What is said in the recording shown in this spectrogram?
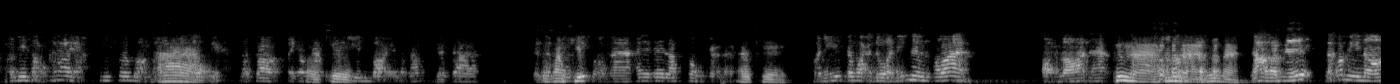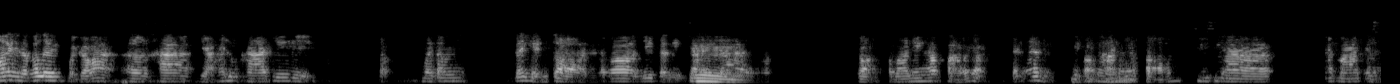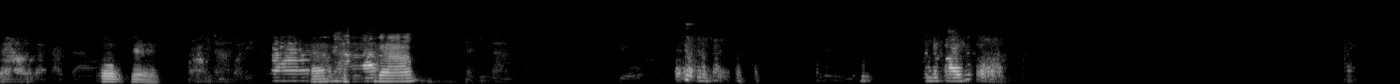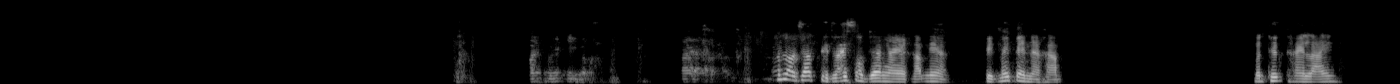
มันมีสองค่ายอะที่ช่วยบอกหน่อยอ่าไม่ต้องเสียแล้วก็เป็นคำถามโอเคที่ได้ยินบ่อยนะครับ เดี๋ยวจะเดี๋ยวจะจะทำคลิปออกมาให้ได้รับชมกันนะคโอรับเควันนี้จังหวะด่วนนิดนึงเพราะว่าของร้อนนะฮะ เพิ่งมาเพิ่งมาเพิ่งมาแล้ววันนี้แล้วก็มีน้อยแล้วก็เลยเหมือนกับว่าเออค่าอยากให้ลูกค้าที่แบบไม่ต้องได้เห็นก่อนแล้วก็รีบตัดสินใจอืมได้นะครับก็ประมาณนี้ครับฝากไว้กับแจ็คแอนสองพันยี่สิบสอง CCR Advanced SL นะครับโอเคสวัสดีครับ ครับครับหิวไม่ใช่หิวมันจะไปซะก่อนไม่คุณไม่จริงเหรอไม่เหรอแล้วเราจะปิดไลฟ์สดยังไงครับ เนี่ย ปิดไม่เป็นนะครับ บันทึกไฮไลท์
